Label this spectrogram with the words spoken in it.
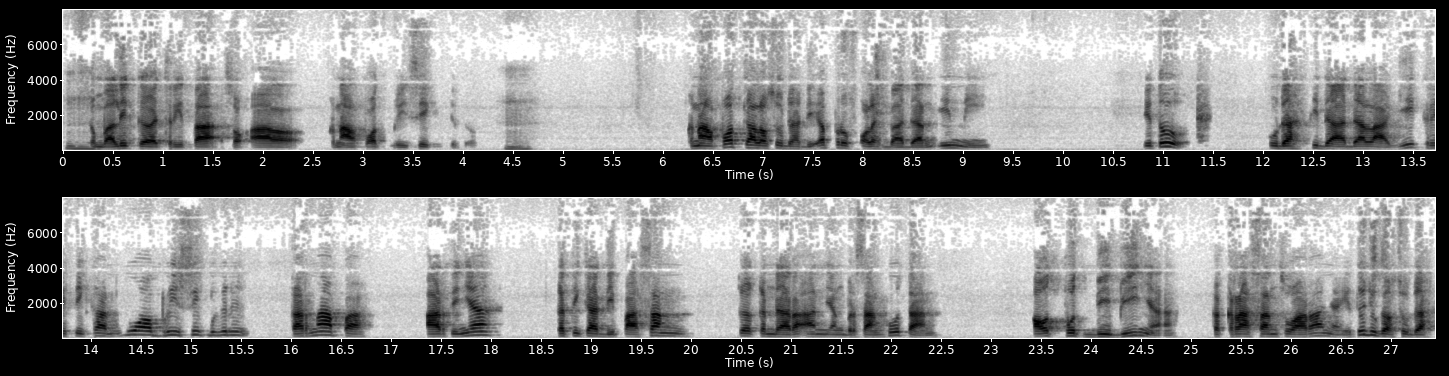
Hmm. Kembali ke cerita soal knalpot berisik gitu. Hmm knalpot kalau sudah di-approve oleh badan ini, itu udah tidak ada lagi kritikan, wah berisik begini. Karena apa? Artinya ketika dipasang ke kendaraan yang bersangkutan, output dB-nya, kekerasan suaranya, itu juga sudah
